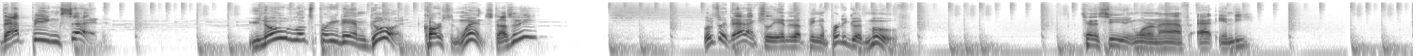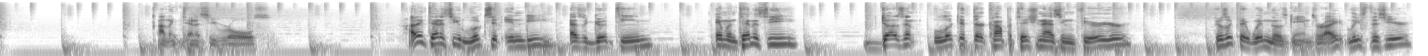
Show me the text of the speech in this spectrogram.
That being said, you know who looks pretty damn good? Carson Wentz, doesn't he? Looks like that actually ended up being a pretty good move. Tennessee getting one and a half at Indy. I think Tennessee rolls. I think Tennessee looks at Indy as a good team. And when Tennessee doesn't look at their competition as inferior, feels like they win those games, right? At least this year.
